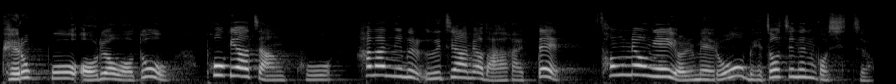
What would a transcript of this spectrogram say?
괴롭고 어려워도 포기하지 않고 하나님을 의지하며 나아갈 때 성령의 열매로 맺어지는 것이죠.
